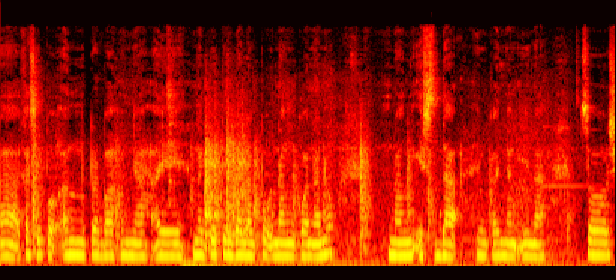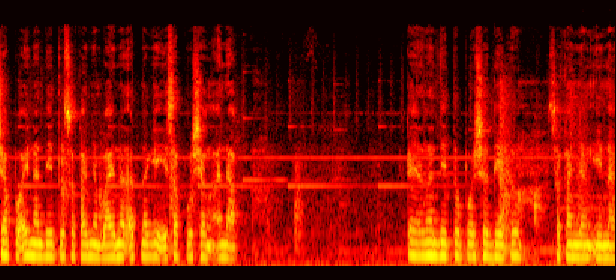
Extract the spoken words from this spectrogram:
ah, kasi po ang trabaho niya ay nagtitinda lang po ng kuan ano ng isda yung kanyang ina. So siya po ay nandito sa kanyang bahay na- at nag-iisa po siyang anak. Kaya nandito po siya dito sa kanyang ina.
